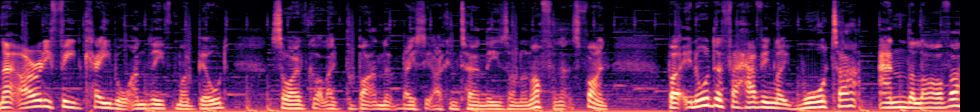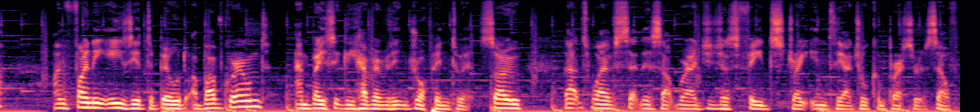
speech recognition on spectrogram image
Now I already feed cable underneath my build so I've got like the button that basically I can turn these on and off and that's fine. But in order for having like water and the lava I'm finding easier to build above ground and basically have everything drop into it. So that's why I've set this up where I just feed straight into the actual compressor itself.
